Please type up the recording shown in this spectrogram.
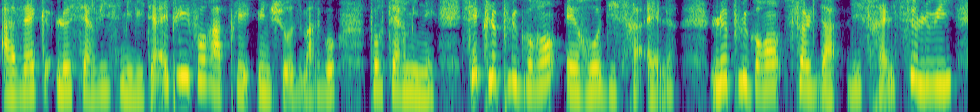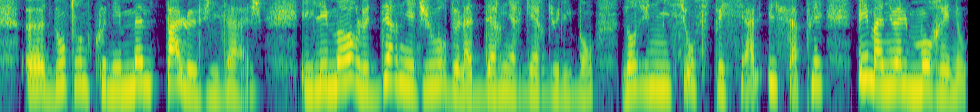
avec le service militaire. Et puis il faut rappeler une chose, Margot, pour terminer, c'est que le plus grand héros d'Israël, le plus grand soldat d'Israël, celui euh, dont on ne connaît même pas le visage, il est mort le dernier jour de la dernière guerre du Liban dans une mission spéciale. Il s'appelait Emmanuel Moreno.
